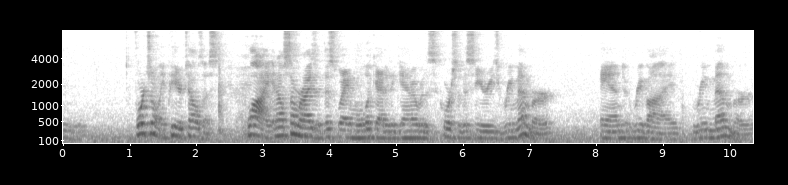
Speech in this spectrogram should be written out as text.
Mm-hmm. Fortunately, Peter tells us why. And I'll summarize it this way, and we'll look at it again over the course of the series. Remember and revive. Remember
